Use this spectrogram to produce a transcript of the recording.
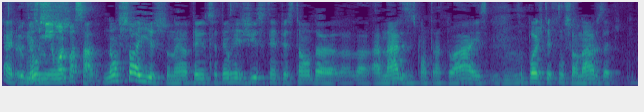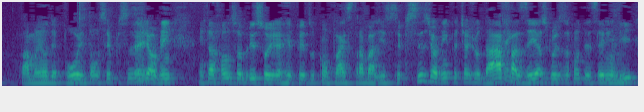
É, Eu não fiz minha um ano passado. Não só isso, né? Tem- você tem o registro, tem a questão da, da- da análises contratuais, Uhum. você pode ter funcionários né, amanhã ou depois, então você precisa É. de alguém. A gente estava falando sobre isso hoje a respeito do compliance trabalhista. Você precisa de alguém para te ajudar a Tem. fazer as coisas acontecerem ali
